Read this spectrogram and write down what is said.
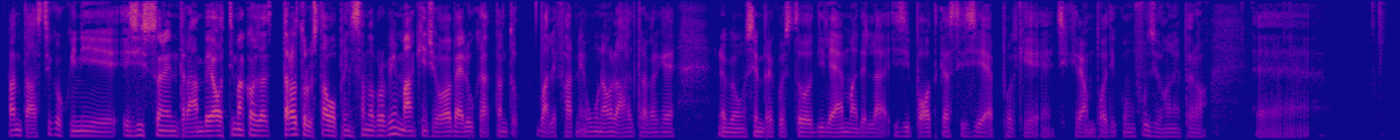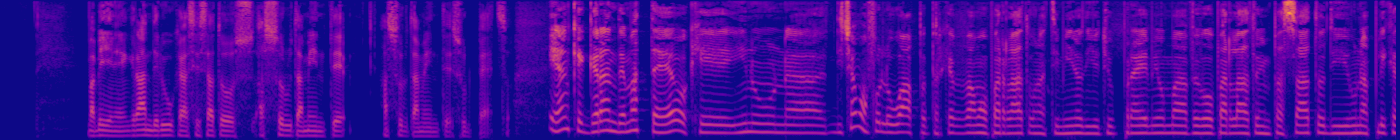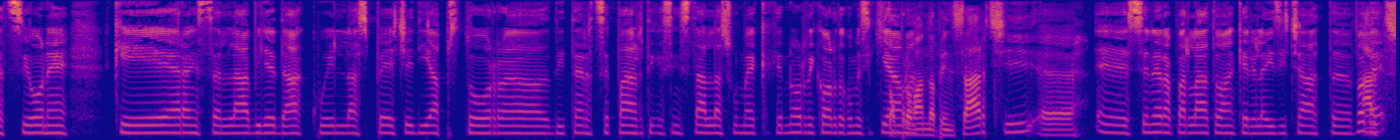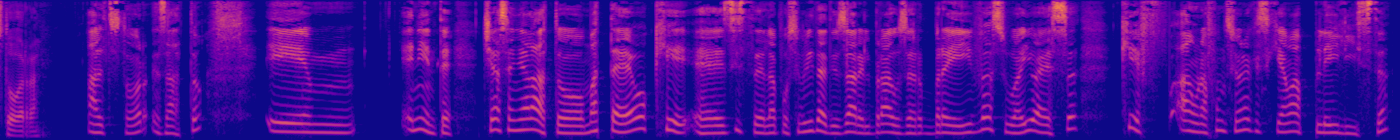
Fantastico, quindi esistono entrambe, ottima cosa. Tra l'altro lo stavo pensando proprio in macchina, dicevo vabbè Luca, tanto vale farne una o l'altra perché noi abbiamo sempre questo dilemma della Easy Podcast, Easy Apple che ci crea un po' di confusione, però... Eh... Va bene, grande Luca, sei stato assolutamente assolutamente sul pezzo. E anche grande Matteo che in un diciamo follow up perché avevamo parlato un attimino di YouTube Premium, avevo parlato in passato di un'applicazione che era installabile da quella specie di app store uh, di terze parti che si installa su Mac che non ricordo come si chiama. Sto provando a pensarci. Eh... Eh, se n'era parlato anche nella EasyChat. Vabbè, Alt Store. Alt Store, esatto. E, um, E niente, ci ha segnalato Matteo che eh, esiste la possibilità di usare il browser Brave su iOS che f- ha una funzione che si chiama playlist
